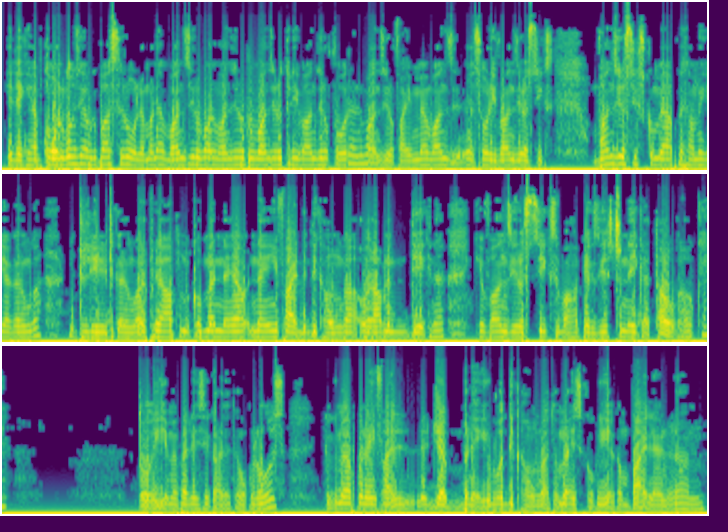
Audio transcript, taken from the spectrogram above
یہ دیکھیں، اب کون کون سے آپ کے پاس رول ہے میں نے one zero one one zero two one zero three one zero four and one zero five میں one sorry one zero six one zero six کو میں آپ کے سامنے کیا کروں گا؟ ڈیلیٹ کروں گا. اور پھر آپ کو میں نیا نئی فائل بھی دکھاؤں گا اور آپ نے دیکھنا کہ ون زیرو سکس وہاں پہ ایگزسٹ نہیں کرتا ہوگا. اوکے تو یہ میں پہلے اسے کر دیتا ہوں کلوز کیونکہ میں آپ کو نئی فائل جب بنے گی وہ دکھاؤں گا. تو میں اس کو یہ کمپائل اینڈ رن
